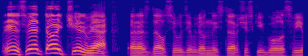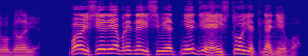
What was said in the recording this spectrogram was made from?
«Пресвятой червяк!» — раздался удивленный старческий голос в его голове. «Мой серебряный свет не действует на него!»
